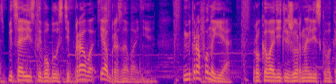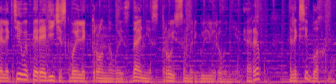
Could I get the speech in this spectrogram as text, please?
специалисты в области права и образования. У микрофона я, руководитель журналистского коллектива периодического электронного издания «Строй саморегулирования РФ» Алексей Блохнов.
